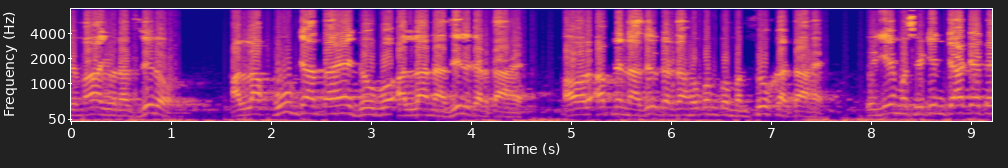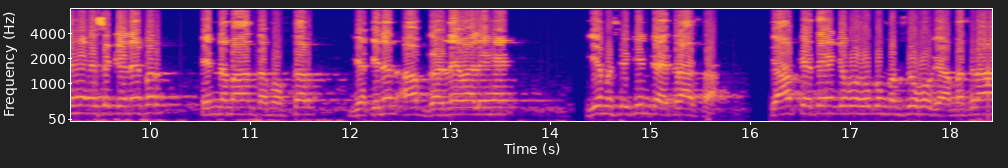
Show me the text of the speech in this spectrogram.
بما ينزل۔ اللہ خوب جانتا ہے جو وہ اللہ نازل کرتا ہے اور اپنے نازل کردہ حکم کو منسوخ کرتا ہے۔ تو یہ مشرقین کیا کہتے ہیں؟ ایسے کہنے پر ان نمان تمختر یقیناً آپ گڑنے والے ہیں۔ یہ مشرقین کا اعتراض تھا کیا آپ کہتے ہیں کہ وہ حکم منسوخ ہو گیا۔ مثلا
